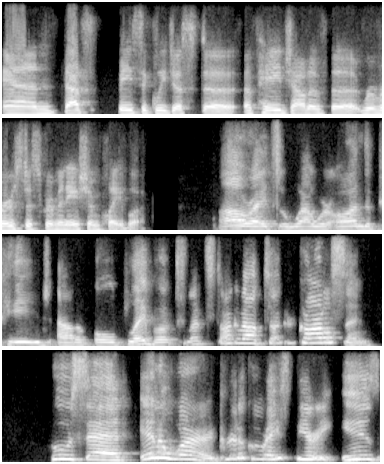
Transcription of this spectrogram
and that's basically just a, a page out of the reverse discrimination playbook. All right, so while we're on the page out of old playbooks, let's talk about Tucker Carlson, who said, in a word, critical race theory is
